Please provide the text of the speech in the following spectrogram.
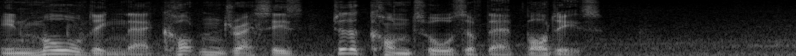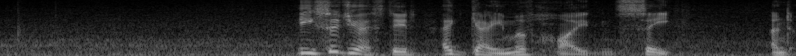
in moulding their cotton dresses to the contours of their bodies. He suggested a game of hide and seek, and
